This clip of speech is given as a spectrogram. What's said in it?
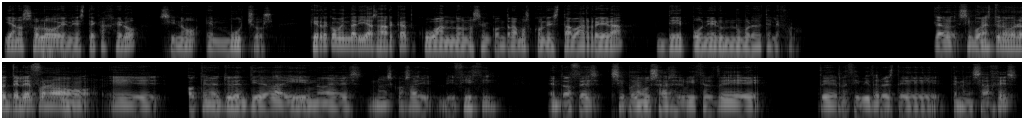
ya no solo en este cajero, sino en muchos. ¿Qué recomendarías, Arcad, cuando nos encontramos con esta barrera de poner un número de teléfono? Claro, si pones tu número de teléfono, eh, obtener tu identidad ahí no es, no es cosa difícil. Entonces, se pueden usar servicios de de recibidores de, mensajes.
